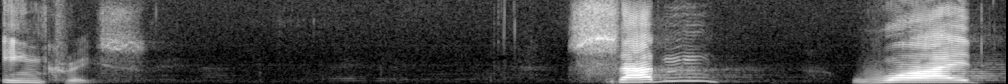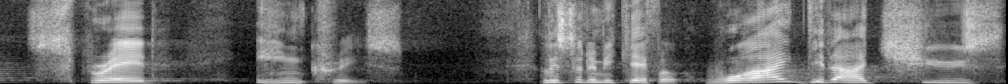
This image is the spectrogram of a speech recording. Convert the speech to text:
increase. Sudden, widespread increase. Listen to me carefully. Why did I choose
